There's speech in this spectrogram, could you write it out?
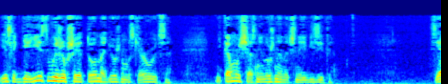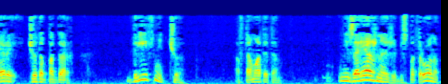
Если где есть выжившие, то надежно маскируются. Никому сейчас не нужны ночные визиты. Серый, что там Пагар? Дрейфнет, что? Автоматы там. Не заряженные же, без патронов.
